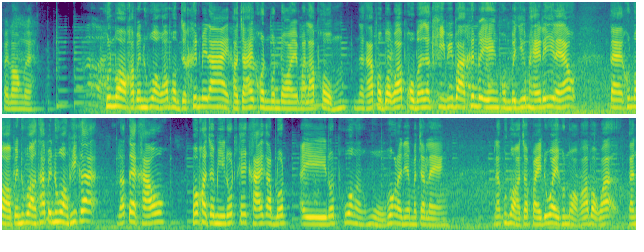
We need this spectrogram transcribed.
ไปลองเลย คุณหมอเขาเป็นห่วงว่าผมจะขึ้นไม่ได้ เขาจะให้คนบนดอยมารับผมนะครับผมบอกว่าผมจะขี่วิบากขึ้นไปเอง ผมไปยืมแฮร์รี่แล้ว แต่คุณหมอเป็นห่วงถ้าเป็นห่วงพี่ก็แล้วแต่เขาเพราะเขาจะมีรถคล้าย ๆ กับรถไอ้รถพ่วงอะหมูพวกอะไรเนี่ยมันจะแรง แล้วคุณหมอจะไปด้วยคุณหมอก็บอกว่ากัน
